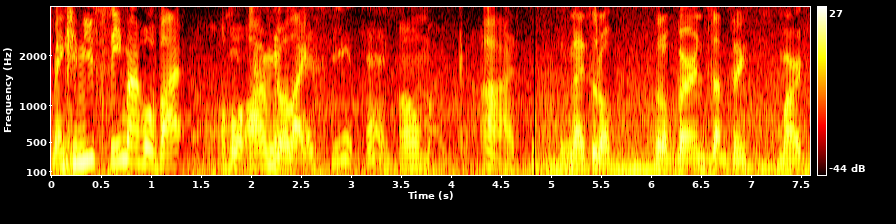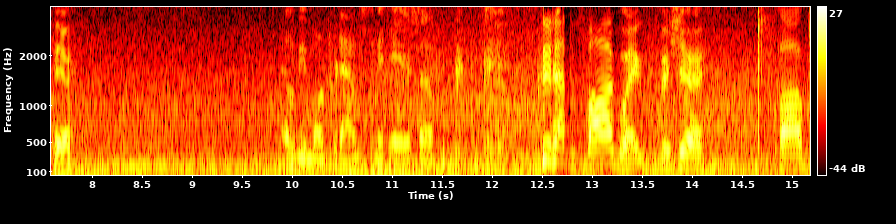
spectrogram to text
Man, can you see my whole vi- whole arm go like? I see it tense. Oh my god! There's a nice little little burn something mark there. That'll be more pronounced in a day or so. Could have the fog web for sure. Fog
